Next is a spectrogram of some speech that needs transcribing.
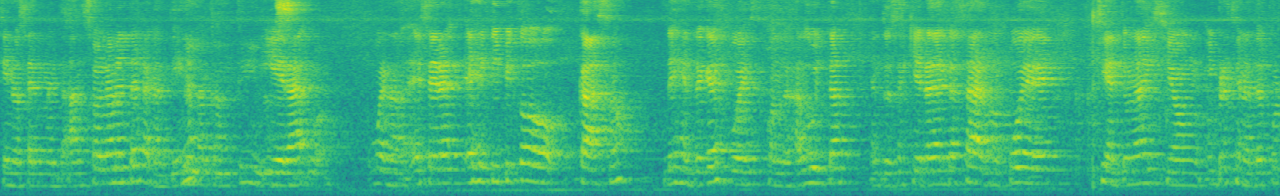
sino se alimentaban solamente en la cantina. En la cantina. Y era, bueno, ese era, es el típico caso de gente que después, cuando es adulta, entonces quiere adelgazar, no puede, siente una adicción impresionante por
